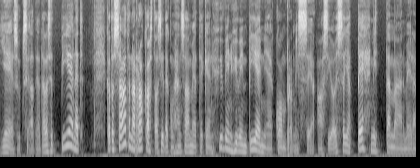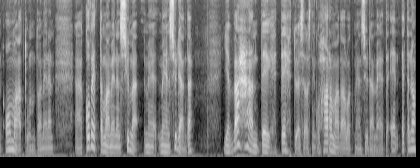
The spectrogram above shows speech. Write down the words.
Jeesukselta. Ja tällaiset pienet, kato saatana rakastaa sitä, kun hän saa meidät tekemään hyvin, hyvin pieniä kompromisseja asioissa ja pehmittämään meidän omaa tuntoa, meidän, ää, kovettamaan meidän, symä, me, meidän sydäntä ja vähän te, tehtyä sellaista niin harmaata aluetta meidän sydämeen, että, en, että no,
